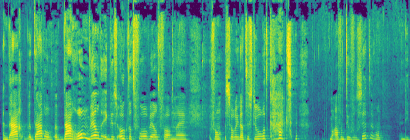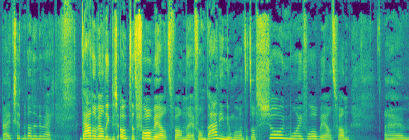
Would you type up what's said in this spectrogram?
En daar, daardoor, daarom wilde ik dus ook dat voorbeeld van, uh, van sorry dat de stoel wordt kraakt, me af en toe verzitten, want die buik zit me dan in de weg. Daardoor wilde ik dus ook dat voorbeeld van, uh, van Bali noemen, want dat was zo'n mooi voorbeeld van ehm,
